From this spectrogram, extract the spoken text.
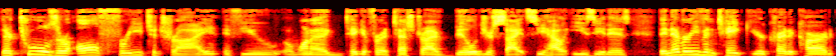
Their tools are all free to try. If you want to take it for a test drive, build your site, see how easy it is. They never even take your credit card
